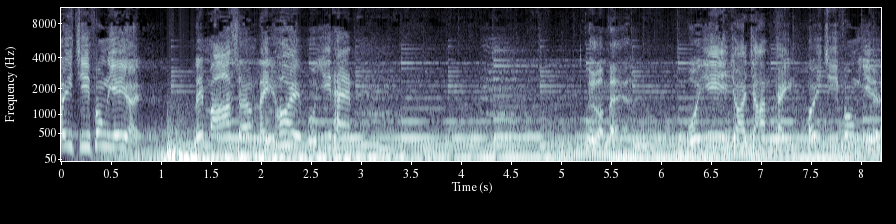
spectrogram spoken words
許智峰議員，你馬上離開會議廳。呢個咩啊？會議現在暫停。許智峰議員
